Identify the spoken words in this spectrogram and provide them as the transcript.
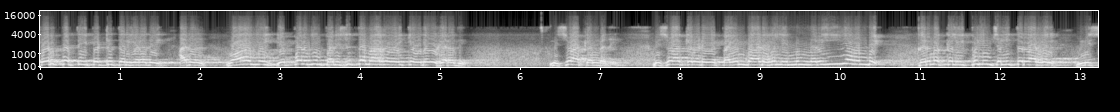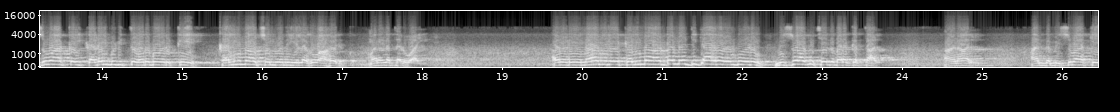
பொருத்தத்தை பெற்றுத் தருகிறது. அது வாயை எப்பொழுதும் பரிசுத்தமாக வைக்க உதவுகிறது. மிஸ்வாக் என்பது மிஸ்வாக்கினுடைய பயன்பாடுகள் இன்னும் நிறைய உண்டு. பெருமக்கள் இப்படியும் சொல்லித் தருவார்கள் மிஸ்வாக்கை கடைபிடித்து வருபவருக்கு கலிமா சொல்வது இலகுவாக இருக்கும். மரண தருவாய். அவருடைய நாவிலே களிமா ஆட்டோமேட்டிக்காக வந்துவிடும். மிஸ்வாக்கு செய்த வரக்கத்தால் ஆனால் அந்த மிஸ்வாக்கை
